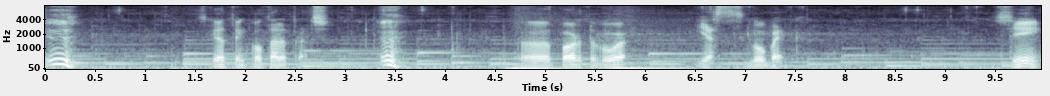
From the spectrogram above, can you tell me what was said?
Uh! Se calhar tenho que voltar atrás. Uh! A porta, boa. Yes, go back. Sim.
